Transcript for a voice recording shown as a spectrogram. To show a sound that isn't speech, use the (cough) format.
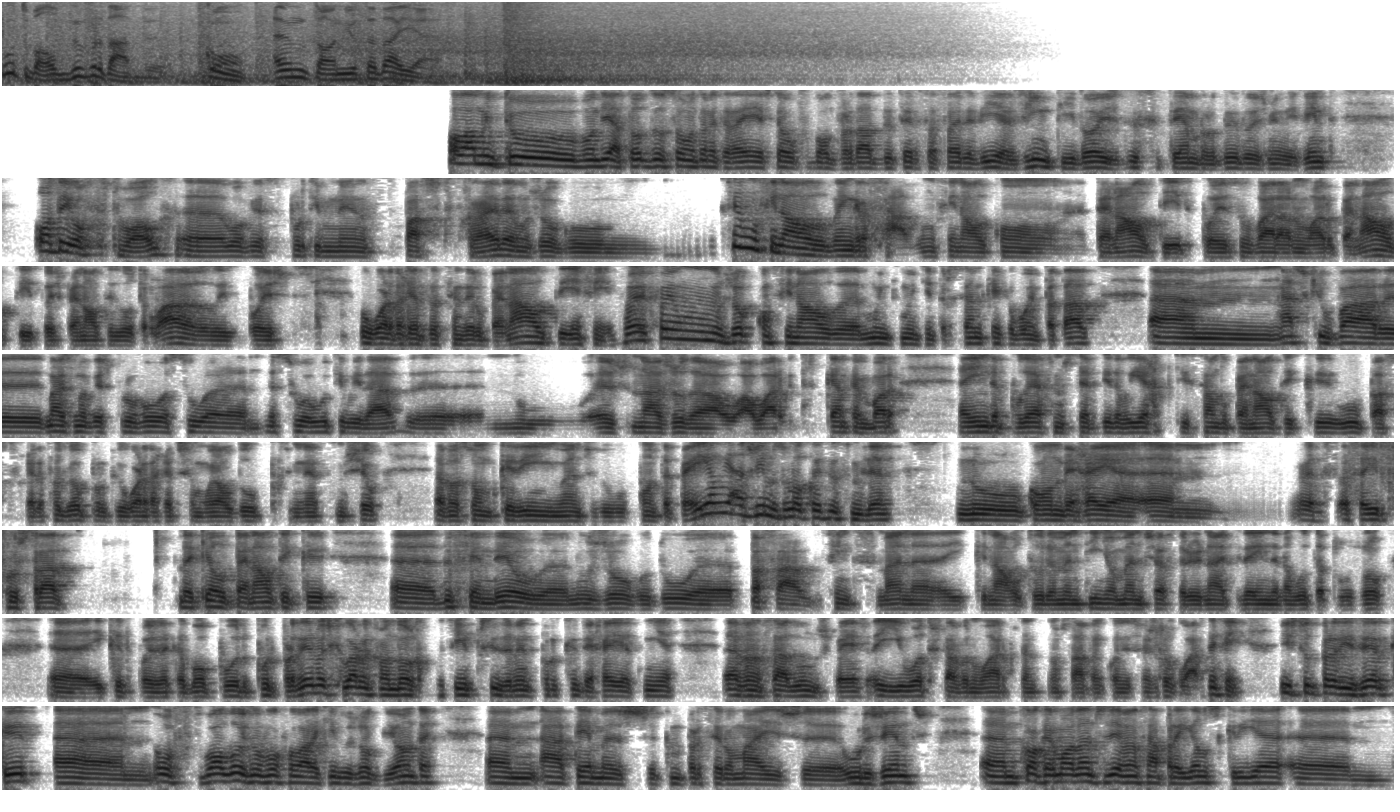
Futebol de Verdade com António Tadeia. Olá, muito bom dia a todos. Eu sou o António Tadeia. Este é o Futebol de Verdade de terça-feira, dia 22 de setembro de 2020. Ontem houve futebol, uh, houve esse Portimonense Passos de Ferreira, um jogo teve um final engraçado, um final com penalti, depois o VAR anular o penalti, depois penalti do outro lado, e depois o guarda-redes a defender o penalti, enfim, foi, foi um jogo com final eh, muito, muito interessante, que acabou empatado. Um, acho que o VAR, eh, mais uma vez, provou a sua, a sua utilidade uh, no na ajuda ao, ao, árbitro de campo, embora ainda pudéssemos ter tido ali a repetição do penalti que o Passo de Ferreira falhou, porque o guarda-redes Samuel do Portimonense se mexeu, avançou um bocadinho antes do pontapé. E aliás, vimos uma coisa semelhante no, com o Derreia um, a, a sair frustrado daquele penalti que uh, defendeu uh, no jogo do uh, passado fim de semana e que na altura mantinha o Manchester United ainda na luta pelo jogo e que depois acabou por, por perder, mas que o árbitro mandou repetir precisamente porque De Gea tinha avançado um dos pés e o outro estava no ar, portanto não estava em condições regulares. Enfim, isto tudo para dizer que houve futebol, hoje não vou falar aqui do jogo de ontem, um, há temas que me pareceram mais urgentes, de qualquer modo, antes de avançar para eles, queria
